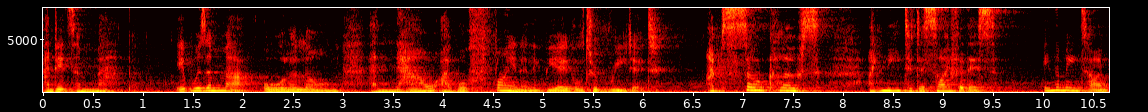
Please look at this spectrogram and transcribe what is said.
and it's a map. It was a map all along, and now I will finally be able to read it. I'm so close. I need to decipher this. In the meantime,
